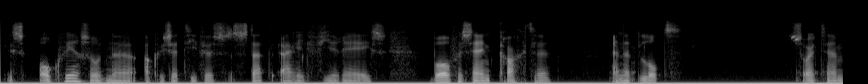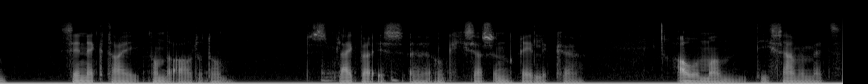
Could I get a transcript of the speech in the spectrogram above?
is ook weer zo'n uh, accusativus. Er staat eigenlijk vires. Boven zijn krachten en het lot sortem senectae van de ouderdom. Dus blijkbaar is uh, Anchises een redelijk uh, oude man die samen met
